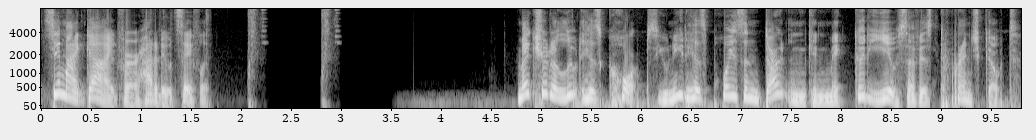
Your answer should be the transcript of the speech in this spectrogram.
See my guide for how to do it safely. Make sure to loot his corpse. You need his poison dart and can make good use of his trench coat.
